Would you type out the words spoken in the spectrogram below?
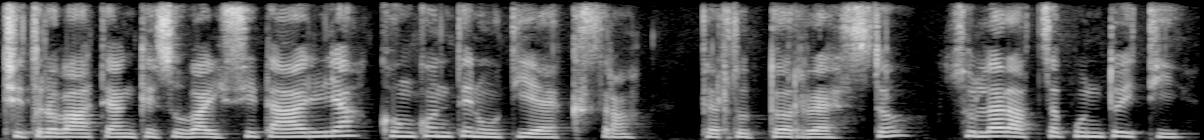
Ci trovate anche su Vice Italia con contenuti extra. Per tutto il resto, sulla razza.it.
